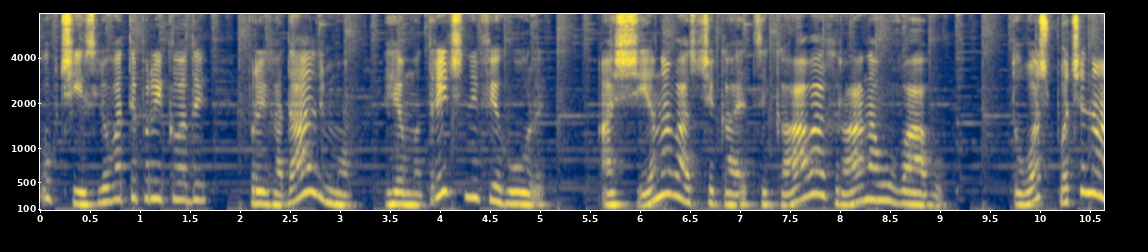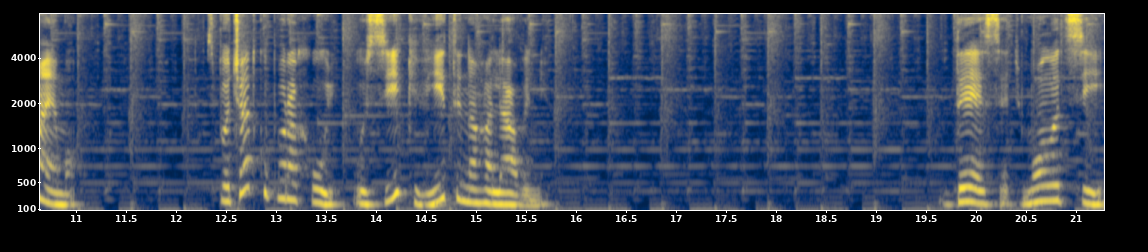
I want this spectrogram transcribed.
обчислювати приклади, пригадаємо геометричні фігури. А ще на вас чекає цікава гра на увагу. Тож починаємо. Спочатку порахуй усі квіти на галявині. Десять. Молодці.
